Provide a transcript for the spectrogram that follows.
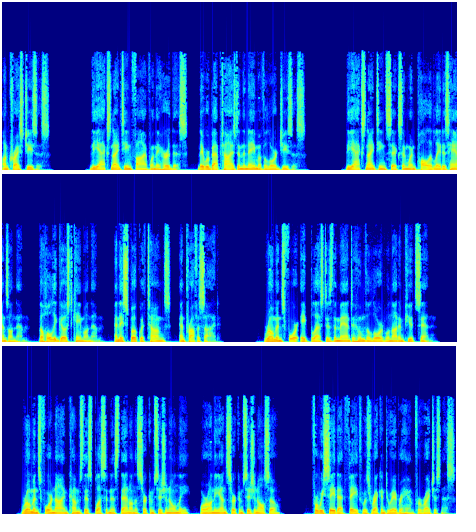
on Christ Jesus. The Acts 19:5 When they heard this, they were baptized in the name of the Lord Jesus. The Acts 19:6 And when Paul had laid his hands on them, the Holy Ghost came on them, and they spoke with tongues, and prophesied. Romans 4 8 Blessed is the man to whom the Lord will not impute sin. Romans 4 9 Comes this blessedness then on the circumcision only, or on the uncircumcision also? For we say that faith was reckoned to Abraham for righteousness.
